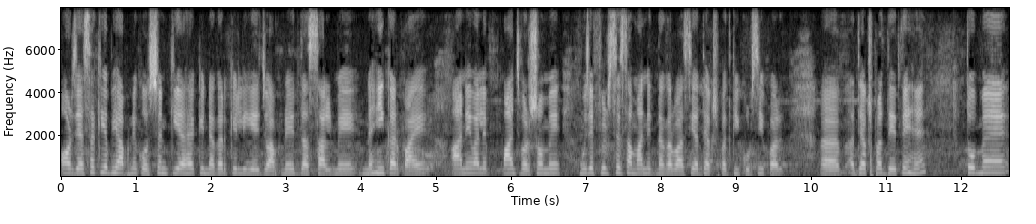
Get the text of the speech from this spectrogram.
और जैसा कि अभी आपने क्वेश्चन किया है कि नगर के लिए जो आपने 10 साल में नहीं कर पाए, आने वाले पाँच वर्षों में मुझे फिर से सम्मानित नगरवासी अध्यक्ष पद की कुर्सी पर अध्यक्ष पद देते हैं। तो मैं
